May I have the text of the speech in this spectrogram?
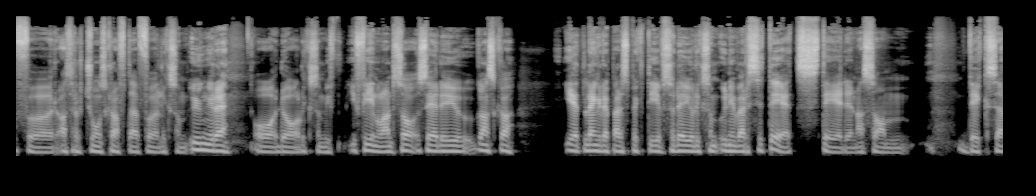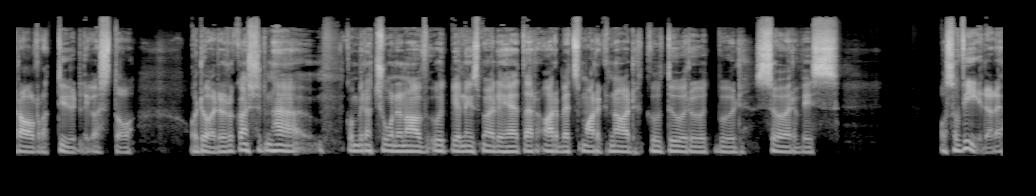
för, attraktionskrafter för liksom yngre och då liksom i, i Finland så ser det ju ganska i ett längre perspektiv så det är ju liksom universitetsstäderna som växer allra tydligast då. Och då är det då kanske den här kombinationen av utbildningsmöjligheter, arbetsmarknad, kulturutbud, service och så vidare.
